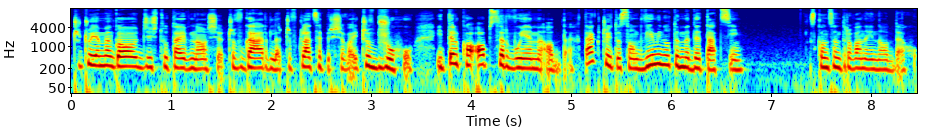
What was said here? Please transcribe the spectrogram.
Czy czujemy go gdzieś tutaj w nosie, czy w gardle, czy w klatce piersiowej, czy w brzuchu. I tylko obserwujemy oddech, tak? Czyli to są dwie minuty medytacji skoncentrowanej na oddechu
